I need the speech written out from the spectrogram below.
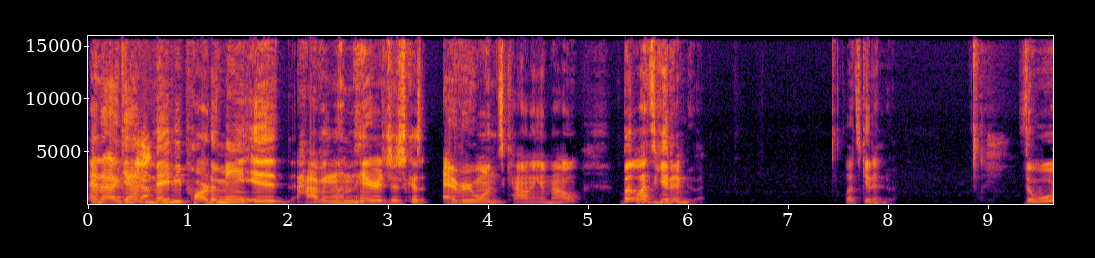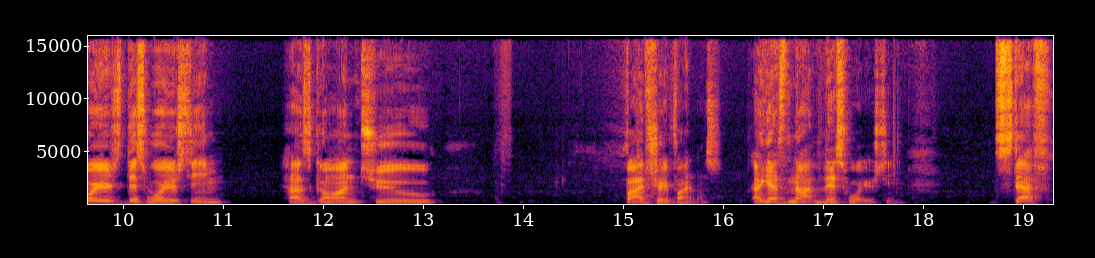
And again, Yeah. maybe part of me is having them there is just because everyone's counting them out. But let's get into it. Let's get into it. The Warriors, this Warriors team has gone to five straight finals. I guess not this Warriors team. Steph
